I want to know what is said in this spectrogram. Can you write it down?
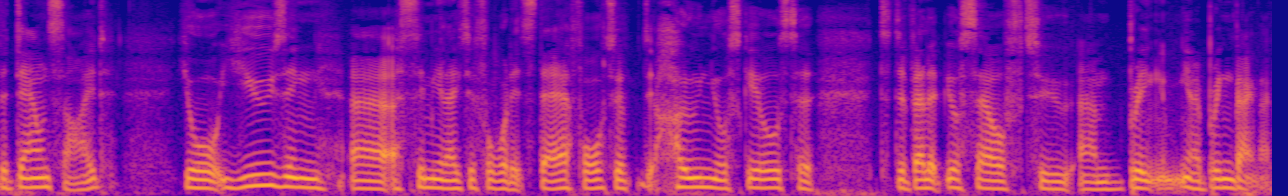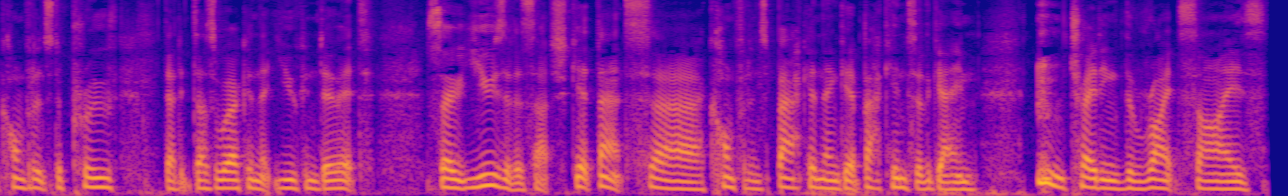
the downside. You're using uh, a simulator for what it's there for to hone your skills to to develop yourself to um, bring you know bring back that confidence to prove that it does work and that you can do it so use it as such, get that uh, confidence back, and then get back into the game, trading the right size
